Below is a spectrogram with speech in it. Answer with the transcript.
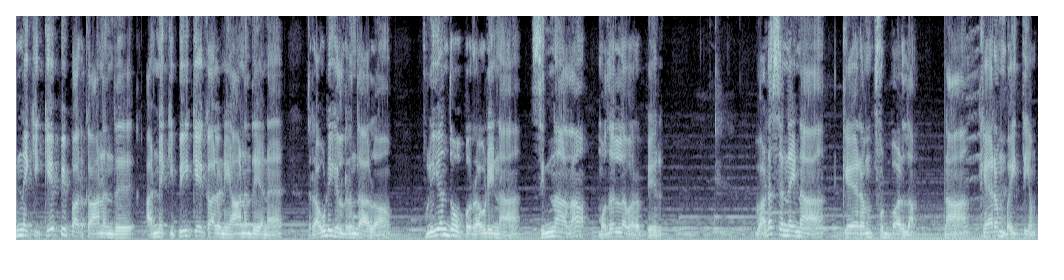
இன்னைக்கு கேபி பார்க் ஆனந்து அன்னைக்கு பி கே காலனி ஆனந்து என ரவுடிகள் இருந்தாலும் புளியந்தோப்பு ரவுடினா சின்னாதான் முதல்ல வர பேர். வட சென்னைனா கேரம் ஃபுட்பால் தான். நான் கேரம் பைத்தியம்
